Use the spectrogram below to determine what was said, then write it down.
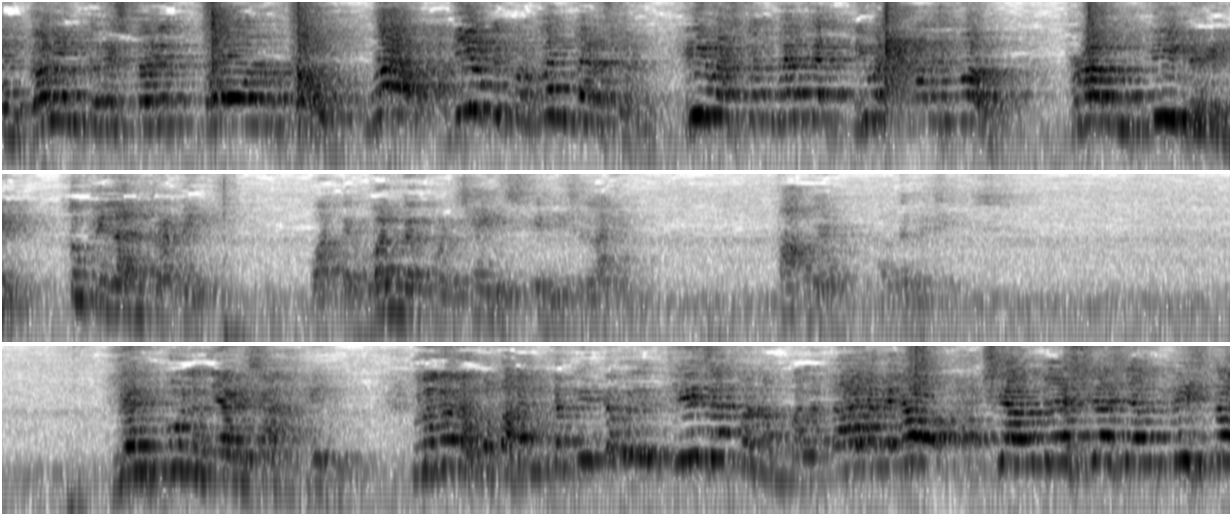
am going to restore it fourfold. Wow! Beautiful conversion. He was converted, he was transformed from thievery to philanthropy. What a wonderful change in his life. Power of the message. Yan po nangyari sa akin. Mga kababayan, nakita ko yung Jesus, manampalataya kayo. Siya ang Mesya, siya ang Kristo,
